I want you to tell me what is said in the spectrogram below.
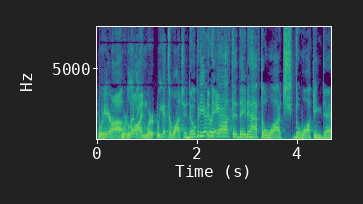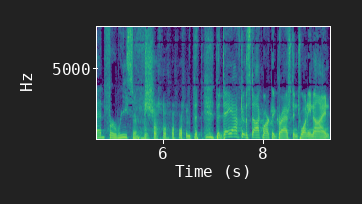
We're here. Uh, we're living. on- we're, we get to watch it. Nobody ever thought after- that they'd have to watch The Walking Dead for research. the, the day after the stock market crashed in 29,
